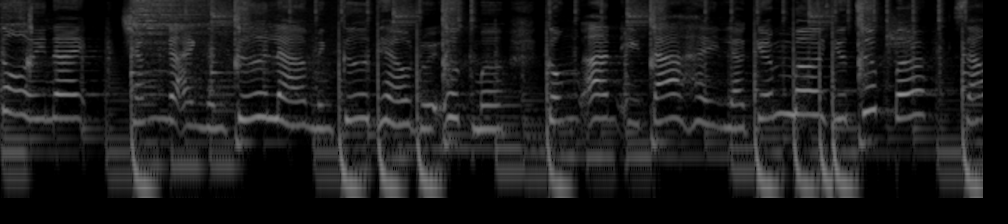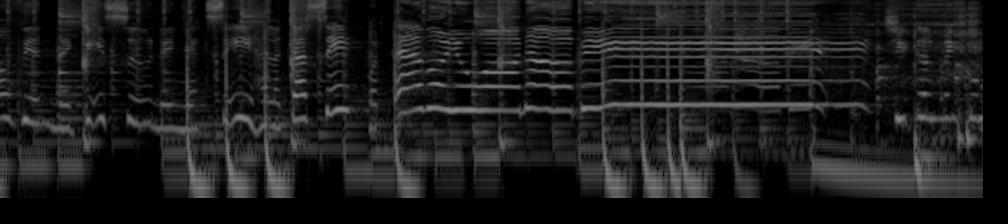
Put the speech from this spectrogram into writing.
tôi này. Chẳng ngại ngần cứ là mình cứ theo đuổi ước mơ Công an, y tá hay là gamer, youtuber Giáo viên này, kỹ sư này, nhạc sĩ hay là ca sĩ Whatever you wanna be Chỉ cần mình cùng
